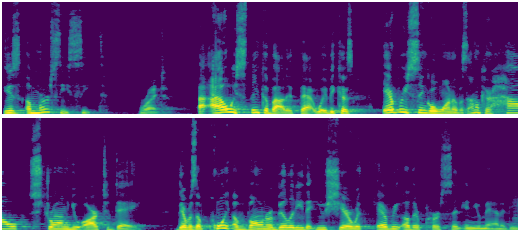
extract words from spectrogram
is a mercy seat. Right. I I always think about it that way because every single one of us, I don't care how strong you are today, there was a point of vulnerability that you share with every other person in humanity.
